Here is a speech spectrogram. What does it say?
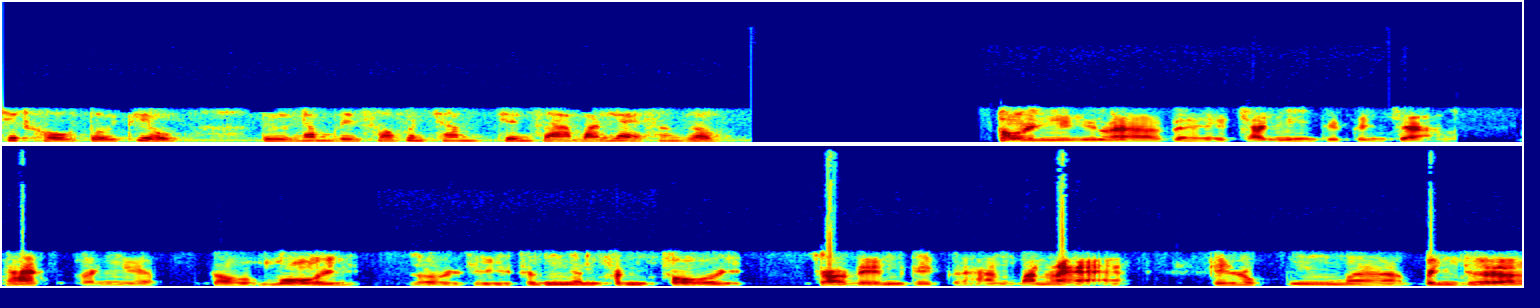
chiết khấu tối thiểu từ 5 đến 6% trên giá bán lẻ xăng dầu? Tôi nghĩ là để tránh cái tình trạng các doanh nghiệp đầu mối rồi thì thương nhân phân phối cho đến cái cửa hàng bán lẻ cái lúc mà bình thường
